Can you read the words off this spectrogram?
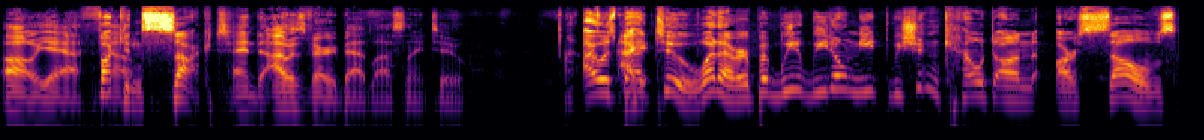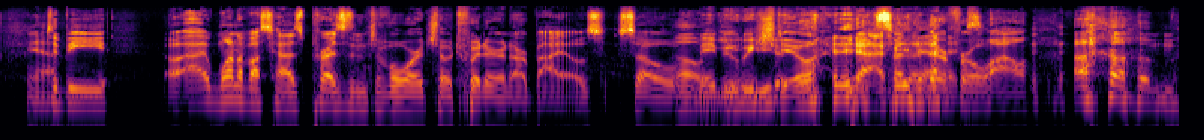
Oh yeah, fucking no. sucked. And I was very bad last night too. I was bad I- too. Whatever, but we we don't need we shouldn't count on ourselves Yeah. to be. Uh, one of us has president of award show Twitter in our bios, so Oh, maybe you- we you should. do? Yeah, I've had that there for a while. Um,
